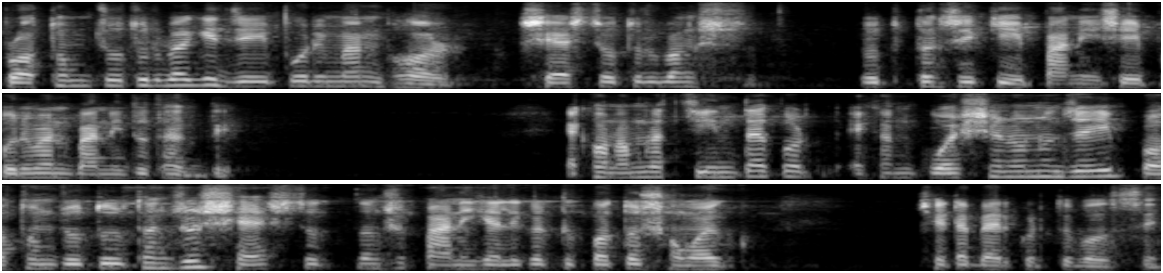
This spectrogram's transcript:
প্রথম চতুর্ভাগে যেই পরিমাণ ভর, শেষ চতুর্ভাংশ চতুর্থাংশে কি? পানি, সেই পরিমাণ পানি তো থাকবে। এখন আমরা চিন্তা কর, এখন কোয়েশ্চেন অনুযায়ী প্রথম চতুর্থাংশ, শেষ চতুর্থাংশ পানি খালি করতে কত সময় সেটা বের করতে বলছে।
